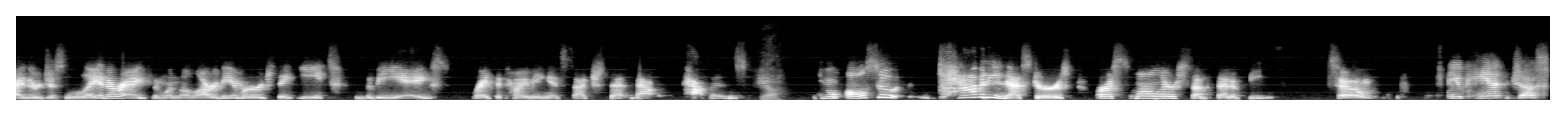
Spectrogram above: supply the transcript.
either just lay their eggs and when the larvae emerge they eat the bee eggs right? The timing is such that that happens. Yeah. You also cavity nesters are a smaller subset of bees. So you can't just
